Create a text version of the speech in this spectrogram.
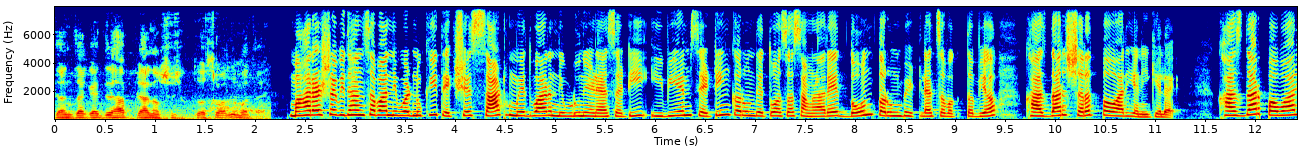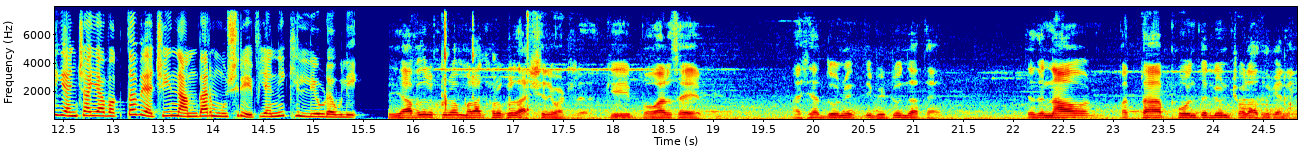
त्यांचा काहीतरी हा प्लॅन असू शकतो असं माझं मत आहे. महाराष्ट्र विधानसभा निवडणुकीत एकशे साठ उमेदवार निवडून येण्यासाठी ईव्हीएम सेटिंग करून देतो असं सांगणारे दोन तरुण भेटल्याचं वक्तव्य खासदार शरद पवार यांनी केलंय. खासदार पवार यांच्या या वक्तव्याची नामदार मुश्रीफ यांनी खिल्ली उडवली. याबद्दल मला खरोखर आश्चर्य वाटलं की पवार साहेब अशा दोन व्यक्ती भेटून जात आहेत. त्याचं नाव पत्ता फोन तर लिहून ठेवला असेल का नाही?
